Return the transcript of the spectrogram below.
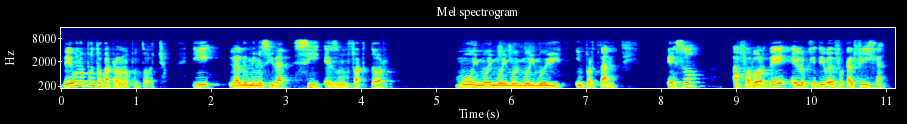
de 1.4 a 1.8. Y la luminosidad sí es un factor muy, muy, muy, muy, muy, muy importante. Eso a favor del objetivo de focal fija.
